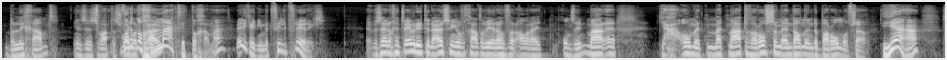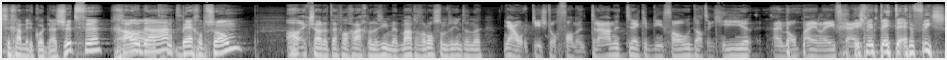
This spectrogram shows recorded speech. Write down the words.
belichaamt. In zijn zwarte Wordt het nog gemaakt, dit programma? Weet ik eigenlijk niet, met Philip Frederiks. Eh, We zijn nog in twee minuten in de uitzending of het gaat alweer over allerlei onzin. Maar eh, ja, oh, met, met Maarten van Rossum en dan in de Baron of zo. Ja, ze gaan binnenkort naar Zutphen, Gouda, wat goed. Berg op Zoom. Oh, ik zou dat echt wel graag willen zien met Maarten van Rossum. In een, nou, het is toch van een tranentrekkend niveau dat ik hier en op mijn leeftijd... Is met Peter R. de Vries.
